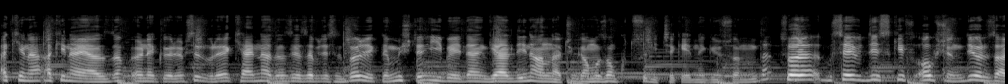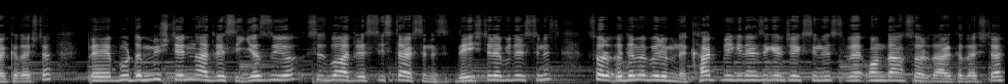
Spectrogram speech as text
Akina, Akina yazdım. Örnek veriyorum. Siz buraya kendi adınızı yazabilirsiniz. Böylelikle müşteri eBay'den geldiğini anlar. Çünkü Amazon kutusu gidecek eline gün sonunda. Sonra Save this gift option diyoruz arkadaşlar. E, burada müşterinin adresi yazıyor. Siz bu adresi isterseniz değiştirebilirsiniz. Sonra ödeme bölümüne kart bilgilerinizi gireceksiniz ve ondan sonra da arkadaşlar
